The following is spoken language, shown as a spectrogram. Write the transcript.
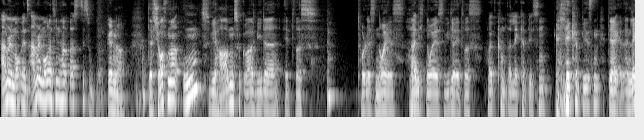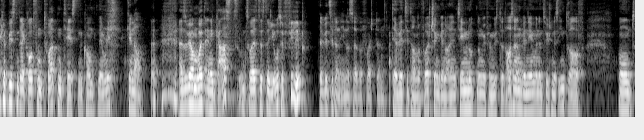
Wenn es einmal im Monat hinhaut, passt das super. Genau. Das schaffen wir und wir haben sogar wieder etwas Tolles, Neues. Nein, Halt. nicht Neues, wieder etwas Heute kommt ein Leckerbissen. ein Leckerbissen. Der, ein Leckerbissen, der gerade vom Tortentesten kommt, nämlich. Genau. Also wir haben heute einen Gast und zwar ist das der Josef Philipp. Der wird sich dann eh noch selber vorstellen. Der wird sich dann noch vorstellen, genau in 10 Minuten ungefähr müsste er da sein. Wir nehmen inzwischen das Intro auf. Und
